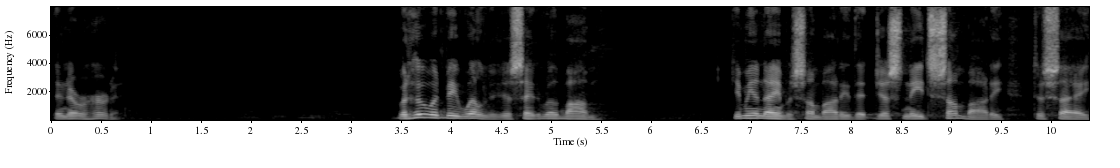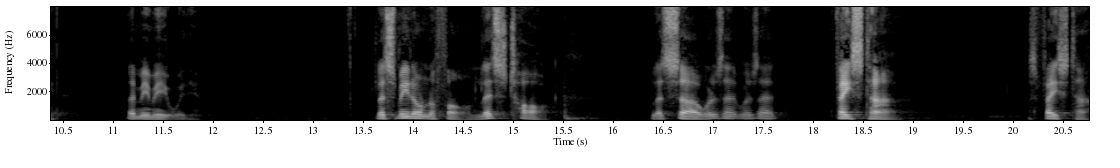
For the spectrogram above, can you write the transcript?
They've never heard it. But who would be willing to just say to Brother Bob, Give me a name of somebody that just needs somebody to say, let me meet with you. Let's meet on the phone. Let's talk. Let's, uh, what is that? What is that? FaceTime. Let's FaceTime.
